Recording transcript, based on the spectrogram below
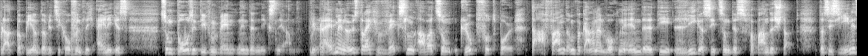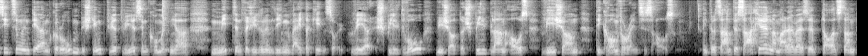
Blatt Papier und da wird sich hoffentlich einiges zum Positiven wenden in den den nächsten Jahren. Wir bleiben in Österreich, wechseln aber zum Clubfootball. Da fand am vergangenen Wochenende die Ligasitzung des Verbandes statt. Das ist jene Sitzung, in der im Groben bestimmt wird, wie es im kommenden Jahr mit den verschiedenen Ligen weitergehen soll. Wer spielt wo, wie schaut der Spielplan aus, wie schauen die Conferences aus. Interessante Sache. Normalerweise dauert es dann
